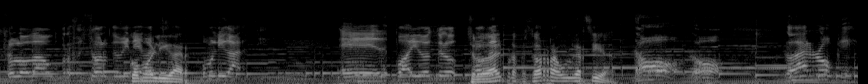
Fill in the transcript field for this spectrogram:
Eso lo da un profesor que viene. ¿Cómo ligar? Cómo ligar, sí. Eh, después hay otro. se lo da el profesor Raúl García. No, no. Lo da Roque,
